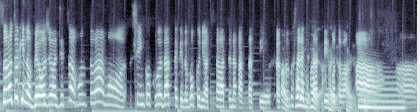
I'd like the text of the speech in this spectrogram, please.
その時の病状は実は本当はもう深刻だったけど僕には伝わってなかったっていう隠されてたっていうことは。あ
